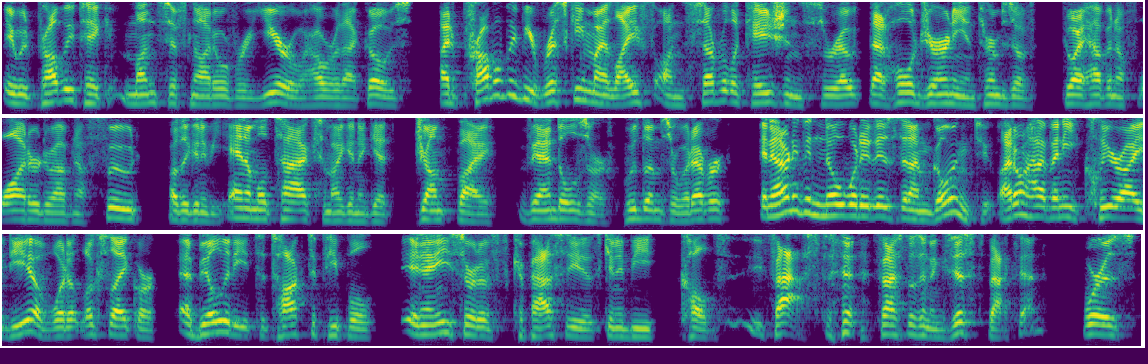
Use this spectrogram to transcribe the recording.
It would probably take months, if not over a year, or however that goes. I'd probably be risking my life on several occasions throughout that whole journey in terms of do I have enough water? Do I have enough food? Are there going to be animal attacks? Am I going to get jumped by vandals or hoodlums or whatever? And I don't even know what it is that I'm going to. I don't have any clear idea of what it looks like or ability to talk to people in any sort of capacity that's going to be called fast. fast doesn't exist back then. Whereas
